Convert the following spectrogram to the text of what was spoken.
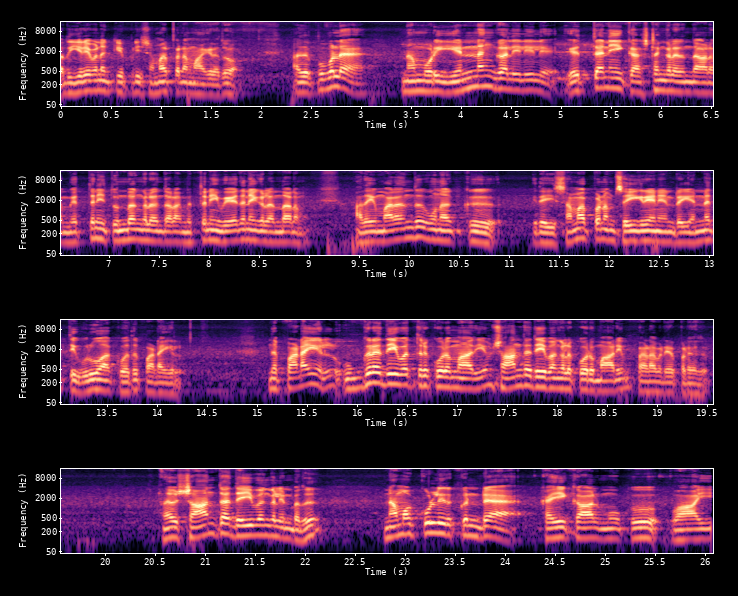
அது இறைவனுக்கு எப்படி சமர்ப்பணமாகிறதோ அதுபோல் நம்முடைய எண்ணங்களில் எத்தனை கஷ்டங்கள் இருந்தாலும் எத்தனை துன்பங்கள் இருந்தாலும் எத்தனை வேதனைகள் இருந்தாலும் அதை மறந்து உனக்கு இதை சமர்ப்பணம் செய்கிறேன் என்ற எண்ணத்தை உருவாக்குவது படையல். இந்த படையல் உக்ர தெய்வத்திற்கு ஒரு மாதிரியும் சாந்த தெய்வங்களுக்கு ஒரு மாதிரியும் படவிடப்படுகிறது அதாவது சாந்த தெய்வங்கள் என்பது நமக்குள் இருக்கின்ற கை கால் மூக்கு வாய்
